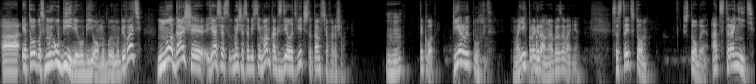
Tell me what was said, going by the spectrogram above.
а, эту область мы убили, убьем и будем убивать, но дальше я сейчас, мы сейчас объясним вам, как сделать вид, что там все хорошо. Мгм. Так вот, первый пункт моей программы образования состоит в том, чтобы отстранить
